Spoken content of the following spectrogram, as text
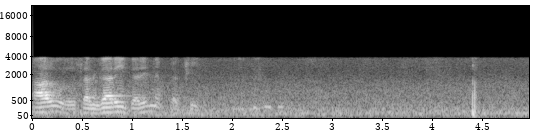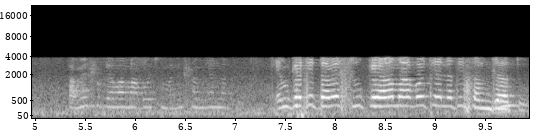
સારું શણગારી કરીને પછી. તમે શું કહેવા માંગો છો? નથી. એમ કે તમે શું કહેવા માંગો છો નથી સમજાતું.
